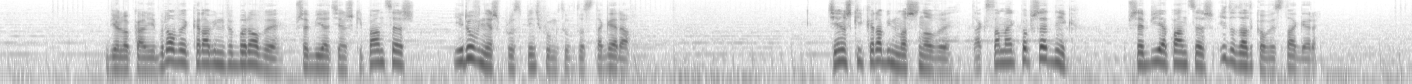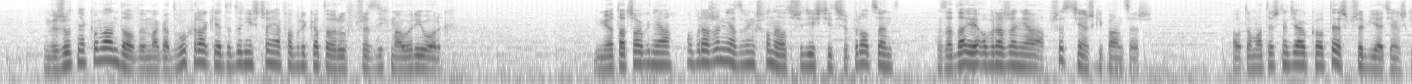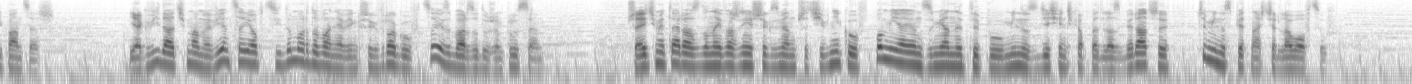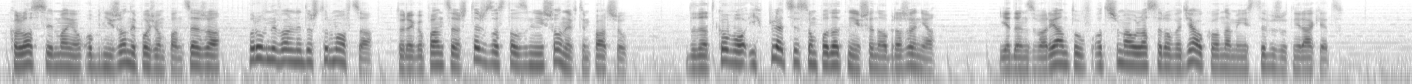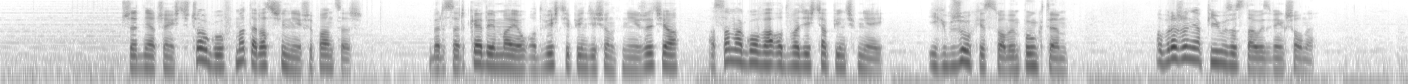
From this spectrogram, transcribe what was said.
Wielokalibrowy karabin wyborowy przebija ciężki pancerz i również plus 5 punktów do stagera. Ciężki karabin maszynowy, tak samo jak poprzednik, przebija pancerz i dodatkowy stager. Wyrzutnia komando wymaga dwóch rakiet do niszczenia fabrykatorów przez ich mały rework. Miotacz ognia, obrażenia zwiększone o 33%, zadaje obrażenia przez ciężki pancerz. Automatyczne działko też przebija ciężki pancerz. Jak widać, mamy więcej opcji do mordowania większych wrogów, co jest bardzo dużym plusem. Przejdźmy teraz do najważniejszych zmian przeciwników, pomijając zmiany typu minus 10 HP dla zbieraczy czy minus 15 dla łowców. Kolosy mają obniżony poziom pancerza, porównywalny do szturmowca, którego pancerz też został zmniejszony w tym patchu. Dodatkowo ich plecy są podatniejsze na obrażenia. Jeden z wariantów otrzymał laserowe działko na miejsce wyrzutni rakiet. Przednia część czołgów ma teraz silniejszy pancerz. Berserkery mają o 250 mniej życia, a sama głowa o 25 mniej. Ich brzuch jest słabym punktem. Obrażenia pił zostały zwiększone.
